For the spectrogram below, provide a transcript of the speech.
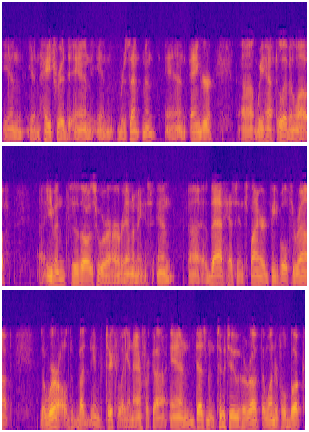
in in hatred and in resentment and anger. Uh, we have to live in love uh, even to those who are our enemies. And uh, that has inspired people throughout the world, but in particularly in Africa. And Desmond Tutu, who wrote the wonderful book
